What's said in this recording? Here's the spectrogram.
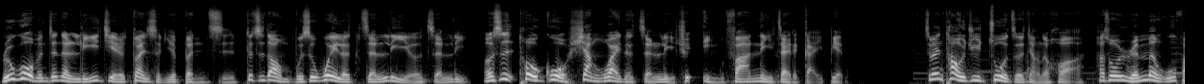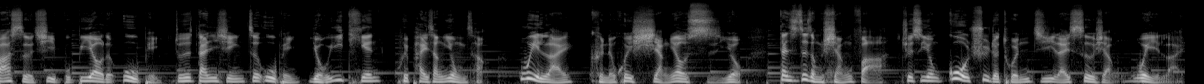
如果我们真的理解了断舍离的本质，就知道我们不是为了整理而整理，而是透过向外的整理去引发内在的改变。这边套一句作者讲的话，他说：“人们无法舍弃不必要的物品，就是担心这物品有一天会派上用场，未来可能会想要使用。但是这种想法却是用过去的囤积来设想未来，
